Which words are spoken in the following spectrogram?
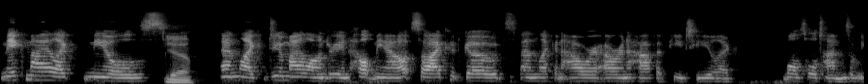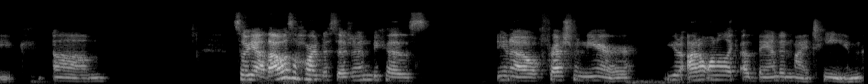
make my like meals Yeah. and like do my laundry and help me out so I could go spend like an hour, hour and a half at PT like multiple times a week. Um, so yeah, that was a hard decision because, you know, freshman year, you know, I don't want to like abandon my team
